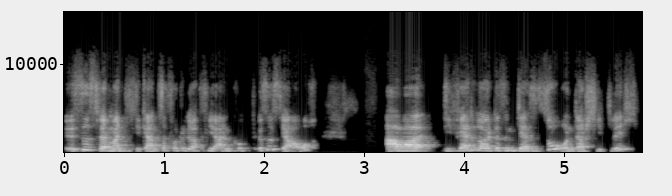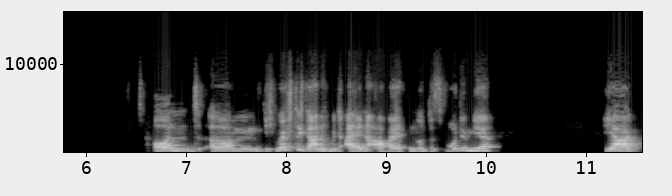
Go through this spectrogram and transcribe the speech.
ist es, wenn man sich die ganze Fotografie anguckt, ist es ja auch. Aber die Pferdeleute sind ja so unterschiedlich. Und ähm, ich möchte gar nicht mit allen arbeiten. Und das wurde mir ja,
